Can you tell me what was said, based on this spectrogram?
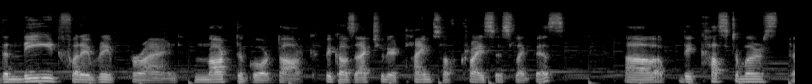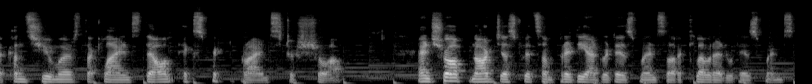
the need for every brand not to go dark, because actually, at times of crisis like this, uh, the customers, the consumers, the clients, they all expect brands to show up and show up not just with some pretty advertisements or clever advertisements,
